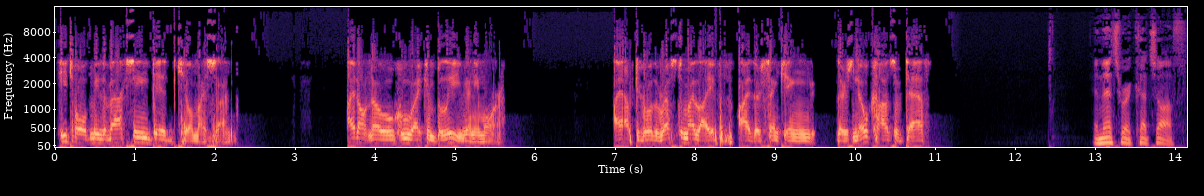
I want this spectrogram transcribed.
He told me the vaccine did kill my son. I don't know who I can believe anymore. I have to go the rest of my life either thinking there's no cause of death. And that's where it cuts off.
